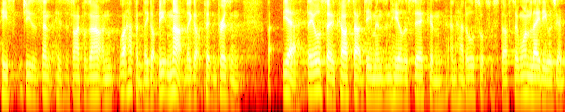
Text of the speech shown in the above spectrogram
He's, Jesus sent his disciples out, and what happened? They got beaten up, they got put in prison. But yeah, they also cast out demons and heal the sick and, and had all sorts of stuff. So one lady was going,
